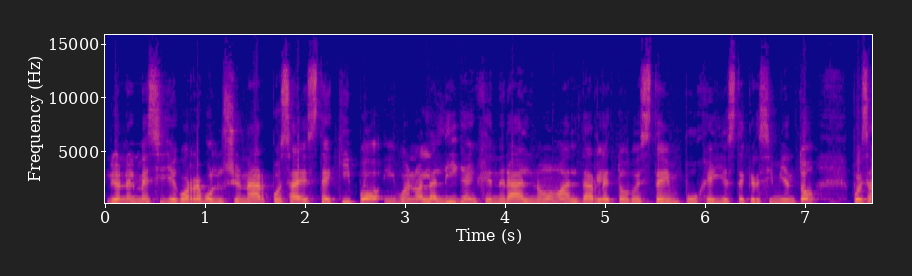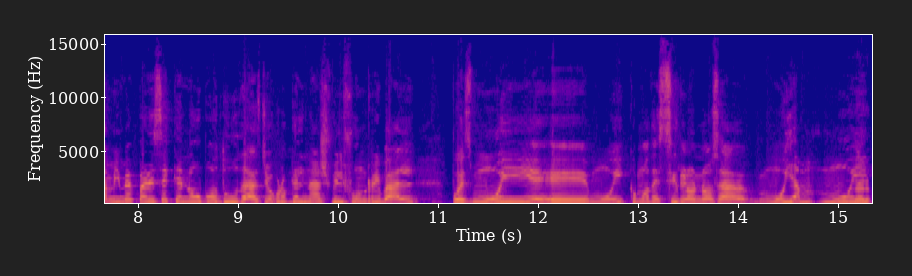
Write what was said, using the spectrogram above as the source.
Lionel Messi llegó a revolucionar pues a este equipo y bueno, a la liga en general, ¿no? Al darle todo este empuje y este crecimiento, pues a mí me parece que no hubo dudas. Yo creo que el Nashville fue un rival pues muy, eh, muy, ¿cómo decirlo, no? O sea, muy, muy... Claro.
